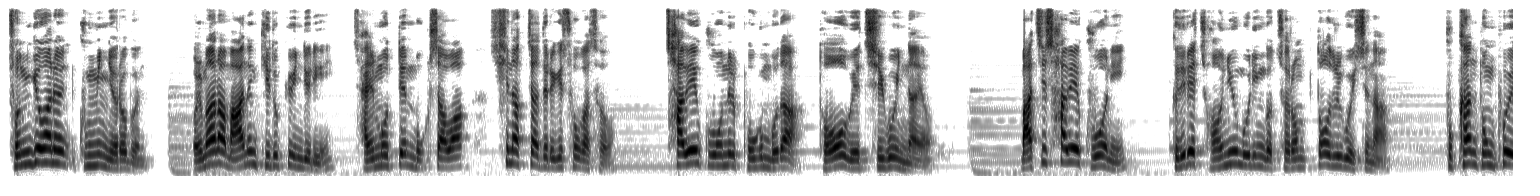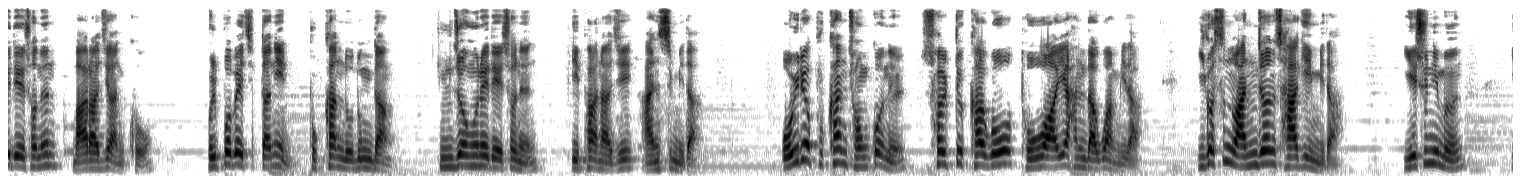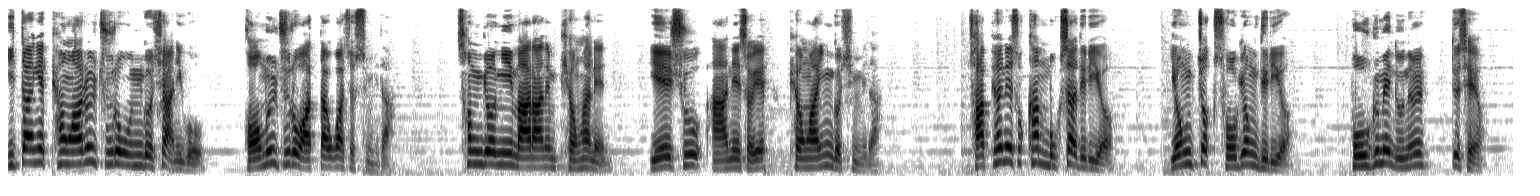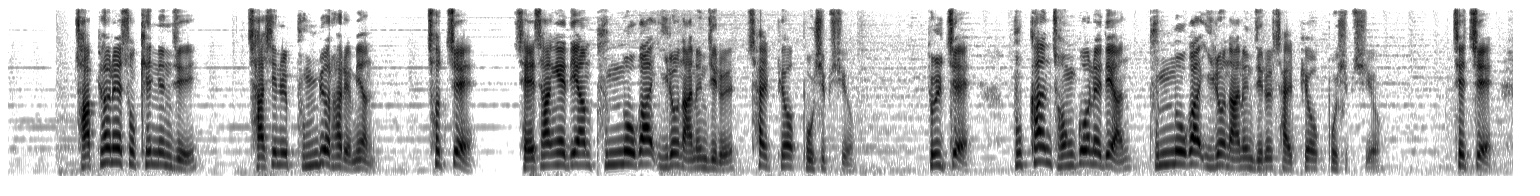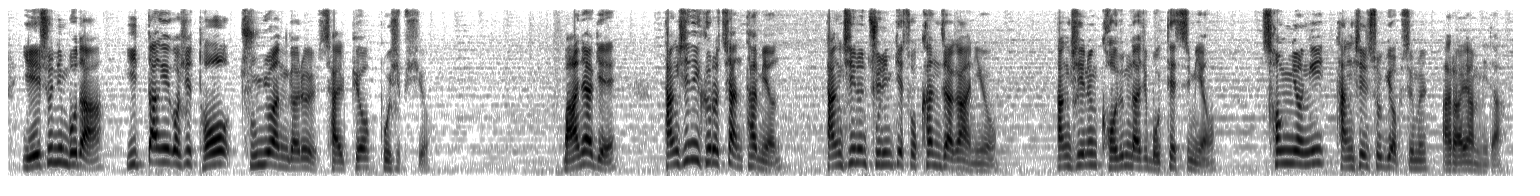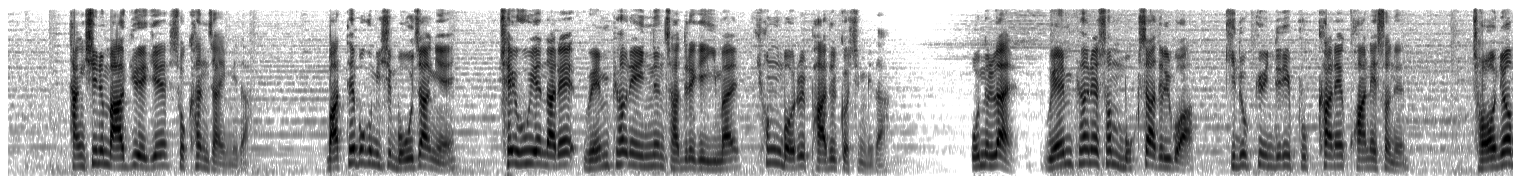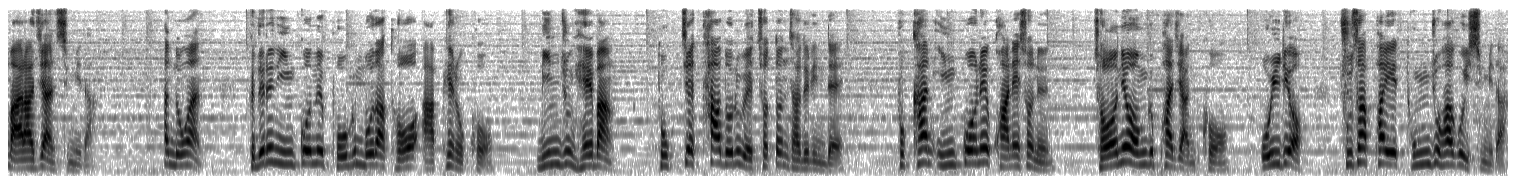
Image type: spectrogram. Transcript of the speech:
존경하는 국민 여러분, 얼마나 많은 기독교인들이 잘못된 목사와 신학자들에게 속아서 사회 구원을 복음보다 더 외치고 있나요? 마치 사회 구원이 그들의 전유물인 것처럼 떠들고 있으나 북한 동포에 대해서는 말하지 않고 불법의 집단인 북한 노동당 김정은에 대해서는 비판하지 않습니다. 오히려 북한 정권을 설득하고 도와야 한다고 합니다. 이것은 완전 사기입니다. 예수님은 이 땅에 평화를 주러 온 것이 아니고 검을 주러 왔다고 하셨습니다. 성경이 말하는 평화는 예수 안에서의 평화인 것입니다. 좌편에 속한 목사들이여 영적 소경들이여 복음의 눈을 뜨세요. 좌편에 속했는지 자신을 분별하려면 첫째, 세상에 대한 분노가 일어나는지를 살펴보십시오. 둘째, 북한 정권에 대한 분노가 일어나는지를 살펴보십시오. 셋째, 예수님보다 이 땅의 것이 더 중요한가를 살펴보십시오. 만약에 당신이 그렇지 않다면 당신은 주님께 속한 자가 아니요. 당신은 거듭나지 못했으며 성령이 당신 속에 없음을 알아야 합니다. 당신은 마귀에게 속한 자입니다. 마태복음 25장에 최후의 날에 왼편에 있는 자들에게 임할 형벌을 받을 것입니다. 오늘날 왼편에 선 목사들과 기독교인들이 북한에 관해서는 전혀 말하지 않습니다. 한동안 그들은 인권을 복음보다 더 앞에 놓고 민중 해방, 독재 타도를 외쳤던 자들인데 북한 인권에 관해서는 전혀 언급하지 않고 오히려 주사파에 동조하고 있습니다.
